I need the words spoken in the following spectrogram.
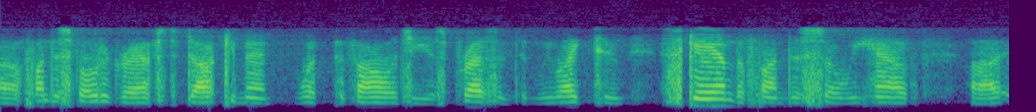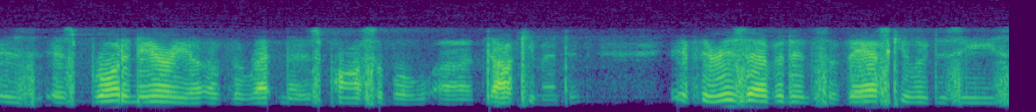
uh, fundus photographs to document what pathology is present, and we like to scan the fundus so we have broad an area of the retina as possible uh, documented. If there is evidence of vascular disease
